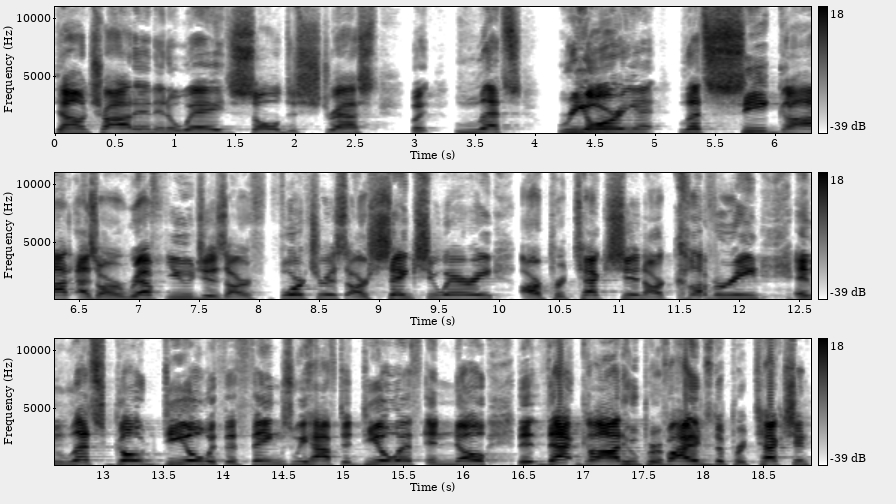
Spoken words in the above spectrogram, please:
downtrodden, in a way, soul distressed, but let's reorient. Let's see God as our refuge, as our fortress, our sanctuary, our protection, our covering, and let's go deal with the things we have to deal with and know that that God who provides the protection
